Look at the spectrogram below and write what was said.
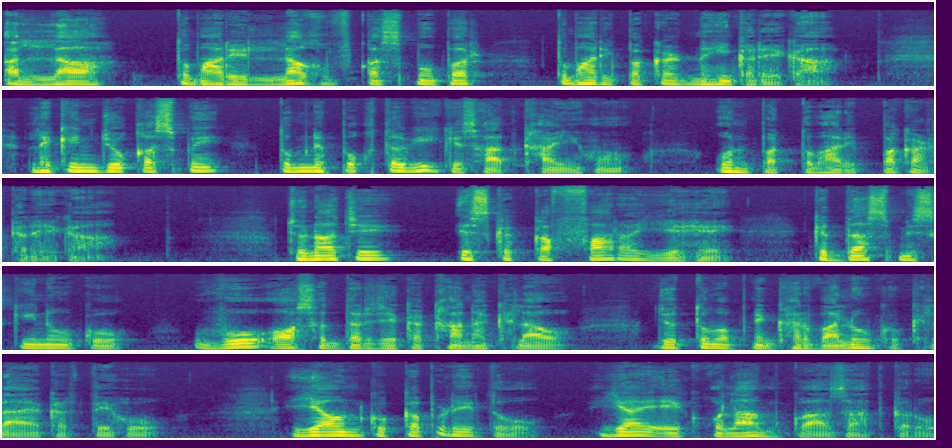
اللہ تمہاری لغو قسموں پر تمہاری پکڑ نہیں کرے گا۔ لیکن جو قسمیں تم نے پختگی کے ساتھ کھائی ہوں، ان پر تمہاری پکڑ کرے گا۔ چنانچہ اس کا کفارہ یہ ہے کہ دس مسکینوں کو وہ اوسط درجے کا کھانا کھلاؤ جو تم اپنے گھر والوں کو کھلایا کرتے ہو۔ یا ان کو کپڑے دو، یا ایک غلام کو آزاد کرو۔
